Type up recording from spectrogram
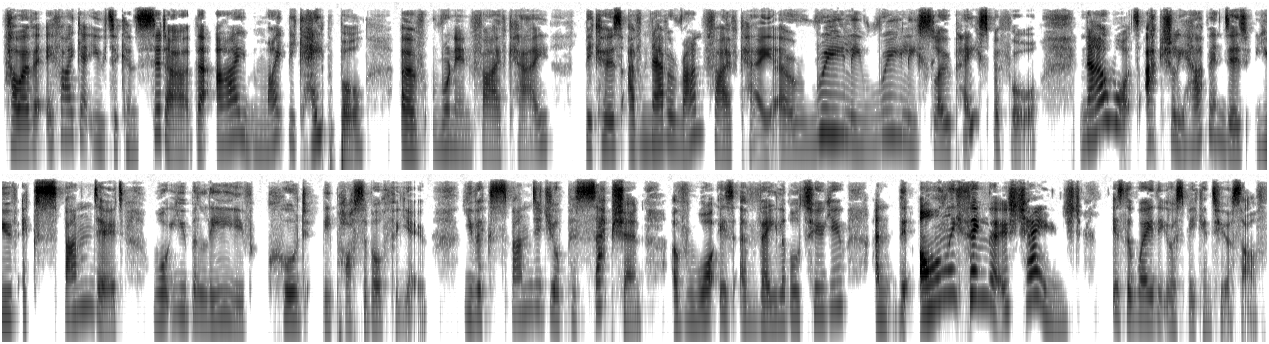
However, if I get you to consider that I might be capable of running 5K because I've never ran 5K at a really, really slow pace before. Now, what's actually happened is you've expanded what you believe could be possible for you. You've expanded your perception of what is available to you. And the only thing that has changed is the way that you're speaking to yourself.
